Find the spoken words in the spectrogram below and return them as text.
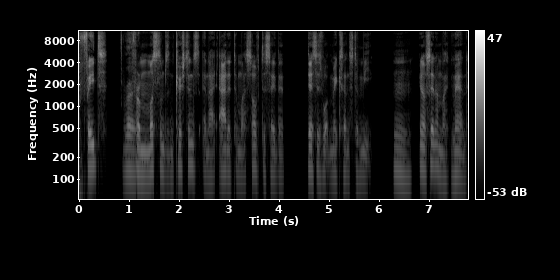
faiths Right. from Muslims and Christians, and I add it to myself to say that this is what makes sense to me. mm. You know what I'm saying? I'm like, man,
